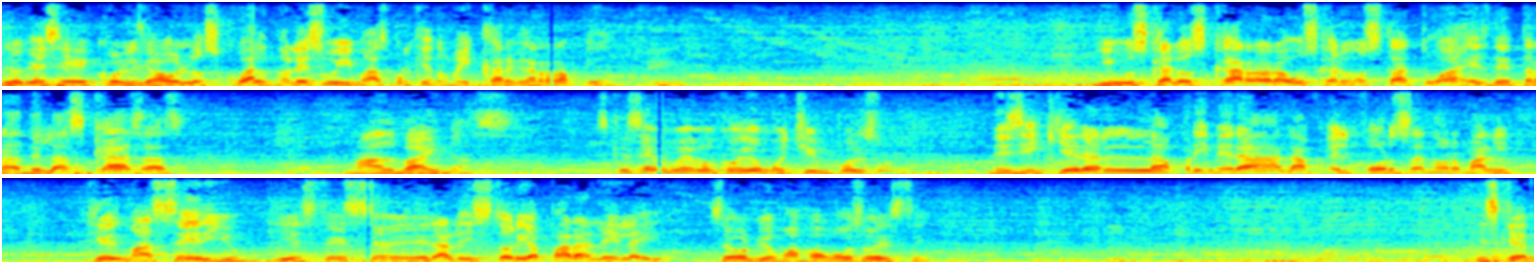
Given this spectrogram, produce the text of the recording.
Creo que se he colgado los cuadros. No le subí más porque no me carga rápido. Sí. Y buscar los carros, ahora buscar unos tatuajes detrás de las casas. Más vainas. Es que ese juego cogió mucho impulso. Ni siquiera la primera, la- el Forza normal, que es más serio. Y este era la historia paralela y se volvió más famoso este. Y es que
